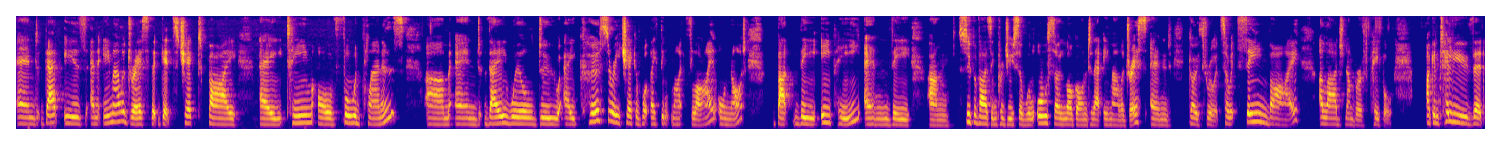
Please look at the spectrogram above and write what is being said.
And that is an email address that gets checked by a team of forward planners. Um, and they will do a cursory check of what they think might fly or not. But the EP and the um, supervising producer will also log on to that email address and go through it. So it's seen by a large number of people. I can tell you that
